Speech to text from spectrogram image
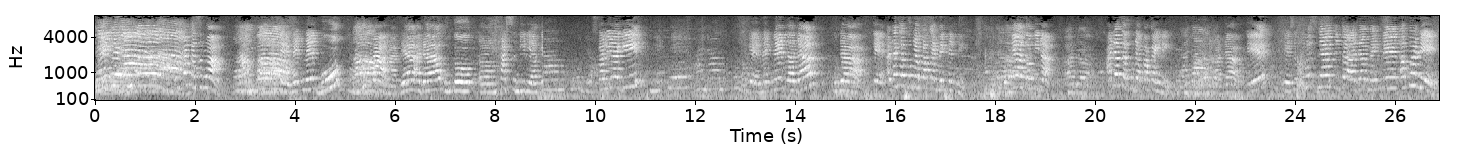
Magnet Nampak tak semua? Okey, magnet bu butang. Ha, dia ada untuk um, khas Okay. Sekali lagi. Okey, magnet lada kuda. Okey, adakah kuda pakai magnet ni? Ya atau tidak? Ada tak kuda pakai ni? Ada. Okey. Okey, seterusnya kita ada magnet apa ni?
